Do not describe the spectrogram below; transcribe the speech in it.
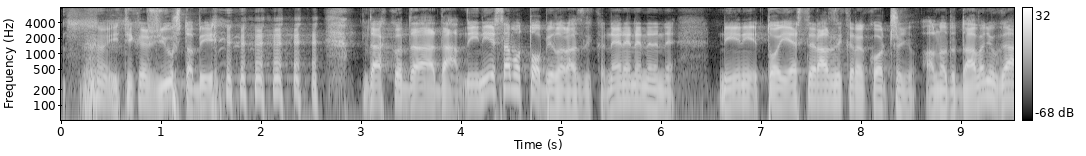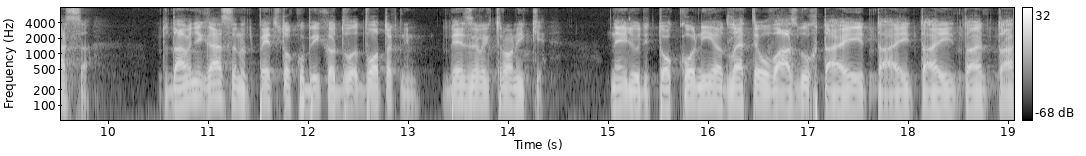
I ti kažeš, ju šta bi. Dakle, da, da. I nije samo to bila razlika. Ne, ne, ne, ne, ne. Nije, nije. To jeste razlika na kočenju, ali na dodavanju gasa, dodavanje gasa na 500 kubika dvo, dvotaknim, bez elektronike, Ne ljudi, to ko nije odleteo u vazduh, taj, taj, taj, taj, taj,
